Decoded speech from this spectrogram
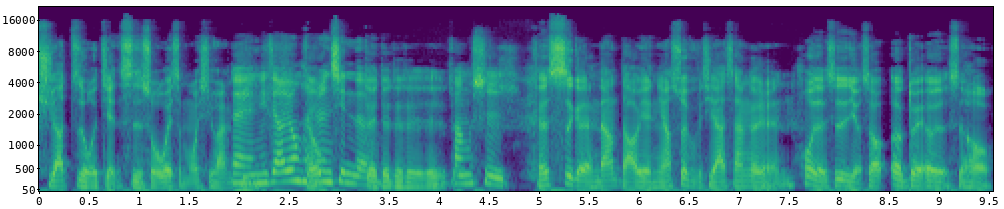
需要自我检视说为什么我喜欢 B。对你只要用很任性的对对对对对方式。可是四个人当导演，你要说服其他三个人，或者是有时候二对二的时候，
